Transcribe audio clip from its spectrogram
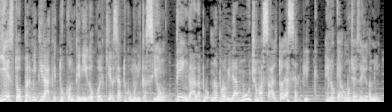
y esto permitirá que tu contenido, cualquier sea tu comunicación, tenga una probabilidad mucho más alta de hacer clic. Es lo que hago muchas veces yo también,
